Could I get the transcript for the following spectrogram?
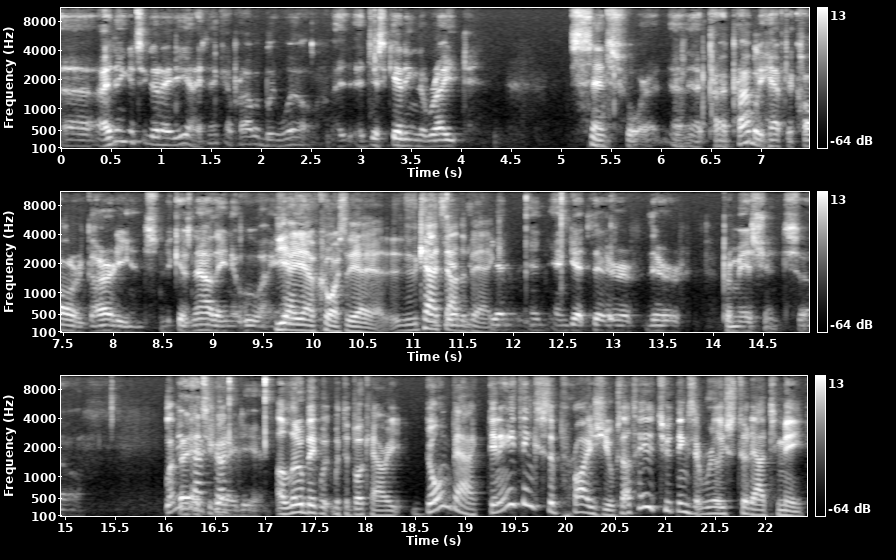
uh, I think it's a good idea. I think I probably will. I, I- just getting the right sense for it. And I probably have to call her guardians because now they know who I am. Yeah, yeah, of course. Yeah, yeah. The cat's out of the bag. And, and, and get their their permission. So let me but it's a good idea. a little bit with, with the book, Harry. Going back, did anything surprise you? Because I'll tell you the two things that really stood out to me.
